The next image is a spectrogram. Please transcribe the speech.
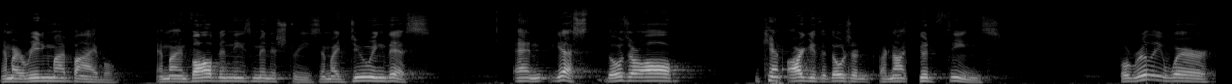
Am I reading my Bible? Am I involved in these ministries? Am I doing this? And yes, those are all, you can't argue that those are, are not good things. But really, where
